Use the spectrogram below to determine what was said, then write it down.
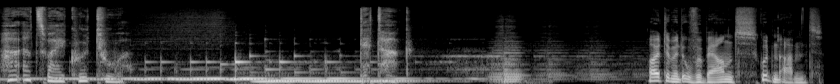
HR2 Kultur. Der Tag. Heute mit Uwe Bernd. Guten Abend.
